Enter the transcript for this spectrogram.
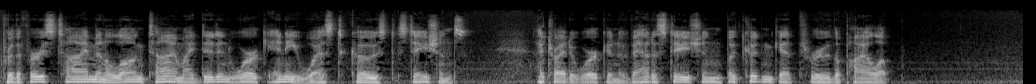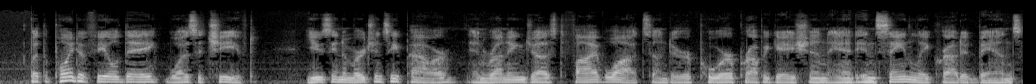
For the first time in a long time, I didn't work any West Coast stations. I tried to work a Nevada station, but couldn't get through the pileup. But the point of field day was achieved. Using emergency power and running just 5 watts under poor propagation and insanely crowded bands,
